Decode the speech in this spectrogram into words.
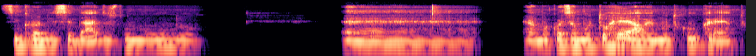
sincronicidades do mundo, é, é uma coisa muito real, é muito concreto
